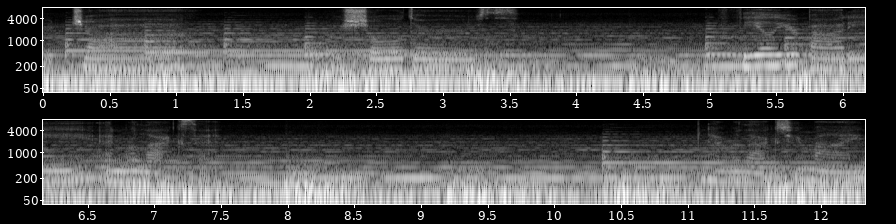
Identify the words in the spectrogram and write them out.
your jaw, your shoulders. Feel your body and relax it. Now relax your mind.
